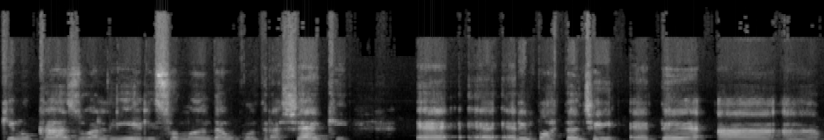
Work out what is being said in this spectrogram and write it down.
que no caso ali ele só manda o contra-cheque, é, é, era importante é, ter a, a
